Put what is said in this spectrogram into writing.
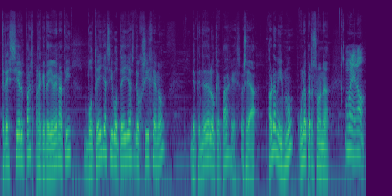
tres sierpas para que te lleven a ti botellas y botellas de oxígeno depende de lo que pagues. O sea, ahora mismo, una persona. Hombre, no.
